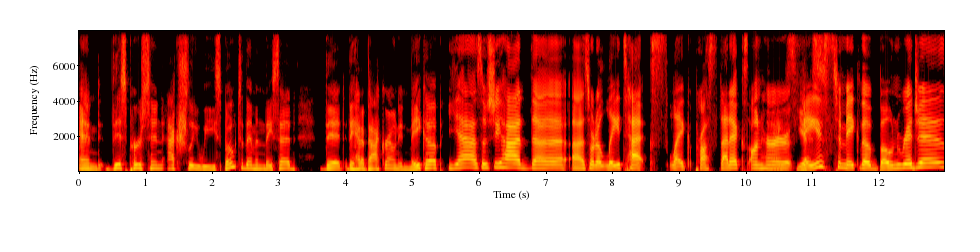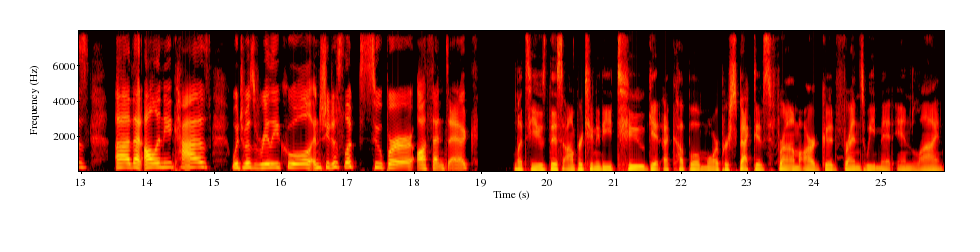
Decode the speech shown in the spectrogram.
And this person actually, we spoke to them and they said that they had a background in makeup. Yeah, so she had the uh, sort of latex like prosthetics on her Nice, yes. face to make the bone ridges uh, that Alanik has, which was really cool. And she just looked super authentic. Let's use this opportunity to get a couple more perspectives from our good friends we met in line.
